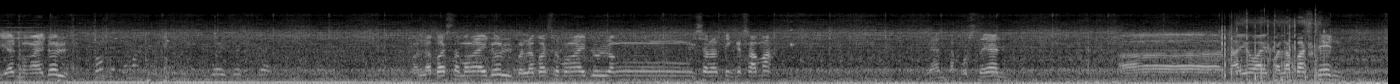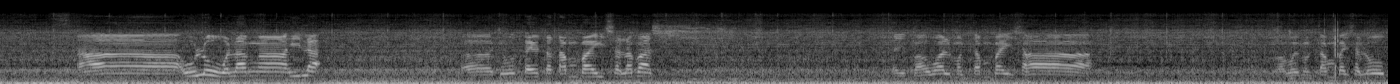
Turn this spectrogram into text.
Ayan mga idol. Palabas na mga idol. Palabas na mga idol ang isa nating kasama. Yan, tapos na yan. Ah, tayo ay palabas din. Ah, ulo, walang ah, hila. Ah, doon tayo tatambay sa labas. Ay bawal magtambay sa bawal magtambay sa loob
